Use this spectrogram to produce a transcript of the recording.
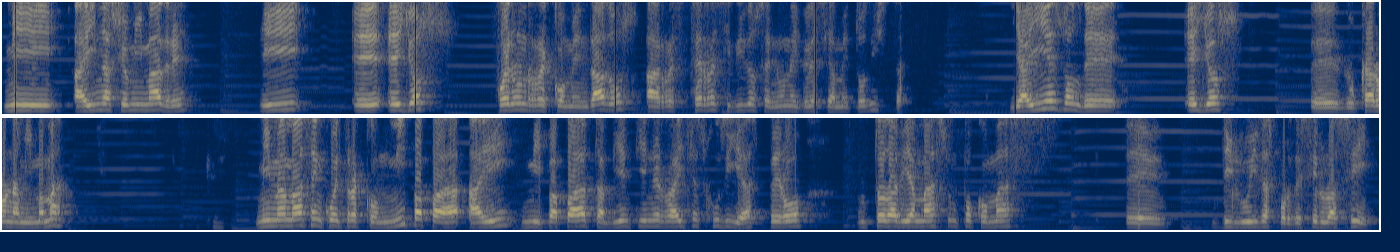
Mi, ahí nació mi madre y eh, ellos fueron recomendados a ser recibidos en una iglesia metodista. Y ahí es donde ellos eh, educaron a mi mamá. Mi mamá se encuentra con mi papá ahí. Mi papá también tiene raíces judías, pero todavía más, un poco más eh, diluidas, por decirlo así,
